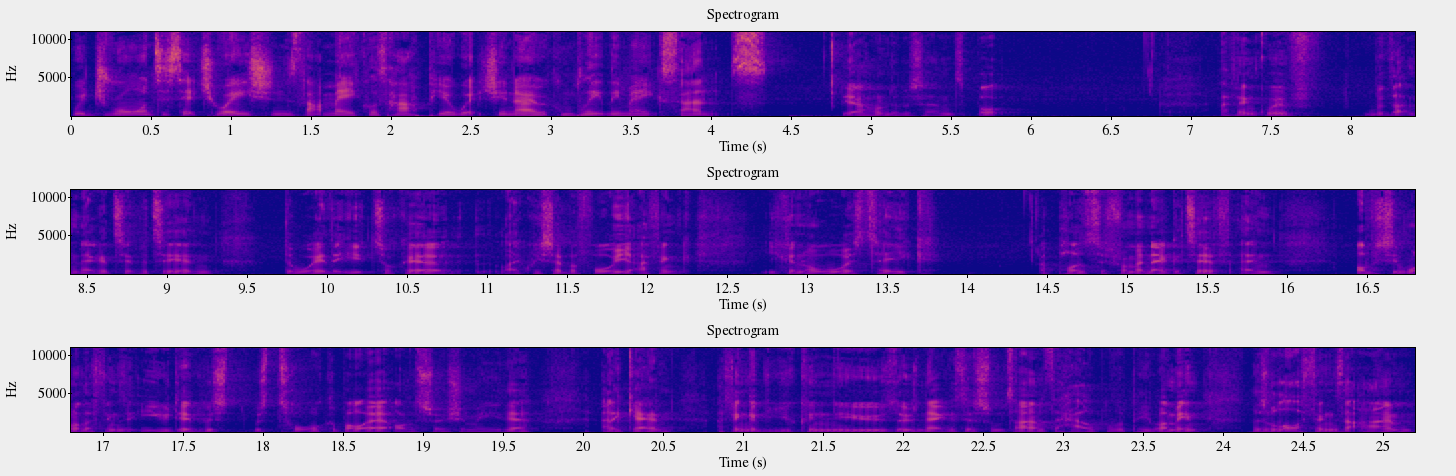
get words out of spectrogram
we're drawn to situations that make us happier, which you know, it completely makes sense. Yeah, hundred percent. But I think with with that negativity and the way that you took it, like we said before, I think you can always take a positive from a negative, and obviously one of the things that you did was was talk about it on social media. And again, I think if you can use those negatives sometimes to help other people. I mean, there's a lot of things that I'm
